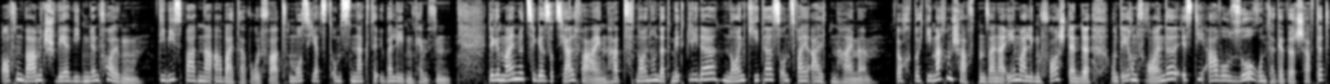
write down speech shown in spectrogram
offenbar mit schwerwiegenden Folgen. Die Wiesbadener Arbeiterwohlfahrt muss jetzt ums nackte Überleben kämpfen. Der gemeinnützige Sozialverein hat 900 Mitglieder, neun Kitas und zwei Altenheime. Doch durch die Machenschaften seiner ehemaligen Vorstände und deren Freunde ist die AWO so runtergewirtschaftet,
